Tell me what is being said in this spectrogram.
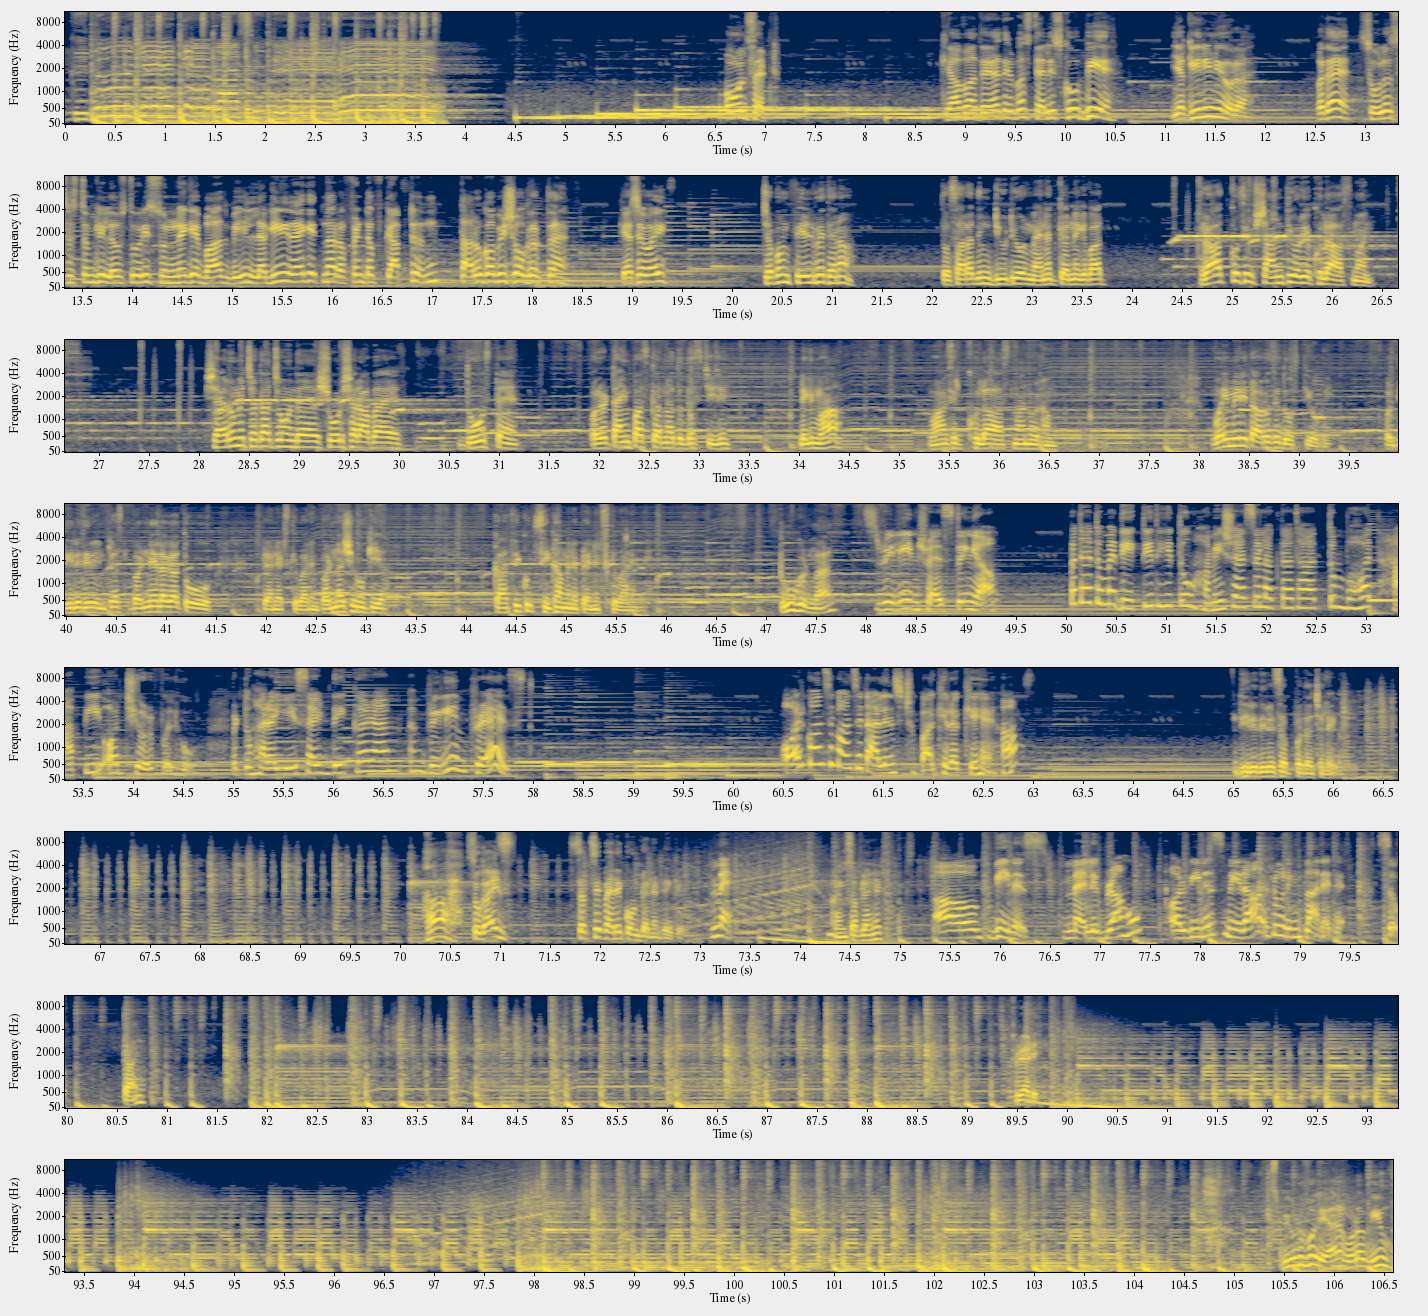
एक दूजे के वास्ते। ऑल सेट क्या बात है यार तेरे पास टेलीस्कोप भी है? यकीन ही नहीं हो रहा। पता है सोलर सिस्टम की लव स्टोरी सुनने के बाद भी लग ही नहीं रहा कि इतना रफ एंड टफ कैप्टन तारों का भी शौक रखता है। कैसे भाई? जब हम फ़ील्ड में थे ना तो सारा दिन ड्यूटी और मेहनत करने के बाद रात को सिर्फ़ शांति और ये खुला आसमान। शहरों में चकाचौंध है शोर शराबा है दोस्त हैं। और अगर टाइम पास करना तो दस चीज़ें। लेकिन वहाँ वहाँ सिर्फ़ खुला आसमान और हम। वही मेरी तारों से दोस्ती हो गई। और धीरे धीरे इंटरेस्ट बढ़ने लगा तो प्लैनेट्स के बारे में पढ़ना शुरू किया। काफ़ी कुछ सीखा मैंने प्लैनेट्स के बारे में। Too good man it's really interesting यार पता है तुम्हें देखती थी तो हमेशा ऐसे लगता था तुम बहुत हैप्पी और चेयरफुल हो। पर तुम्हारा ये साइड देखकर आई एम एम रियली और कौन से कौन से टैलेंट्स छुपा के रखे हैं हाँ? धीरे धीरे सब पता चलेगा। हाँ सो so गाइस सबसे पहले कौन प्लेनेट देखे मैं। कौन सा प्लेनेट वीनस मैं लिब्रा हूँ और वीनस मेरा रूलिंग प्लैनेट है। रेडी इट्स ब्यूटीफुल यार व्हाट अ व्यू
